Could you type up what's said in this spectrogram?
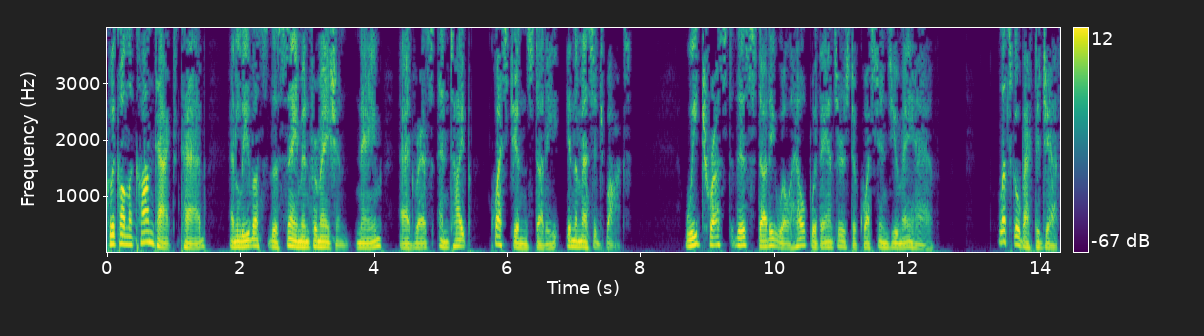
click on the Contact tab, and leave us the same information, name, address, and type Question Study in the message box. We trust this study will help with answers to questions you may have. Let's go back to Jeff.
